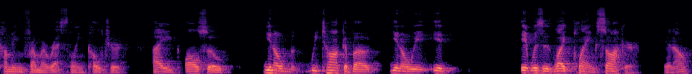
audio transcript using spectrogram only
coming from a wrestling culture, I also, you know, we talk about, you know, we it it was like playing soccer, you know,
